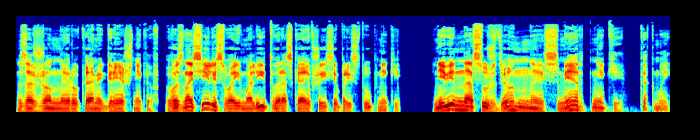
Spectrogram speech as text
зажженные руками грешников, возносили свои молитвы раскаявшиеся преступники, невинно осужденные смертники, как мы.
